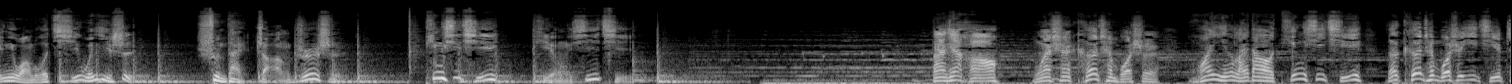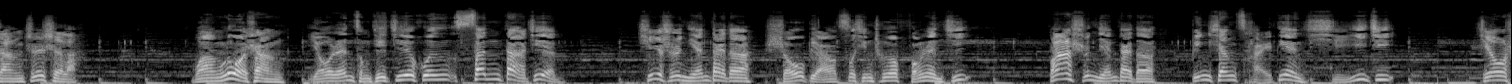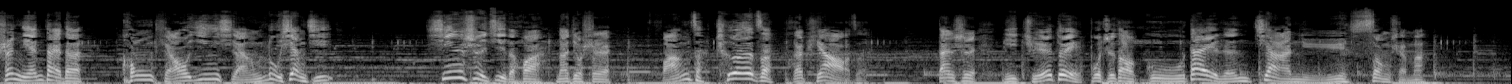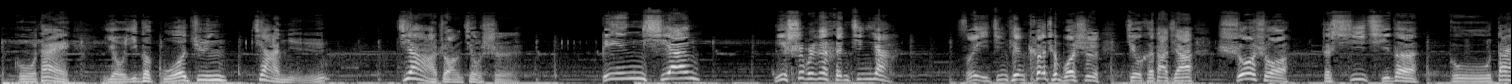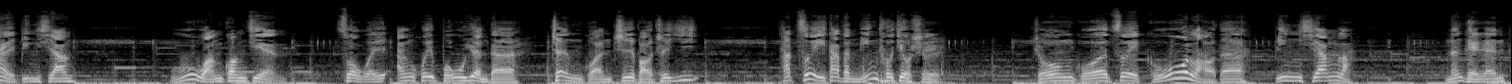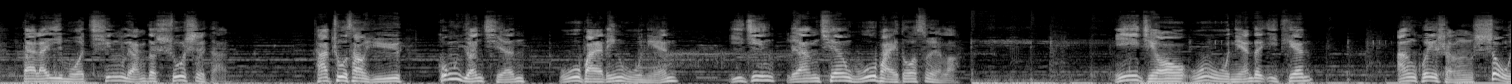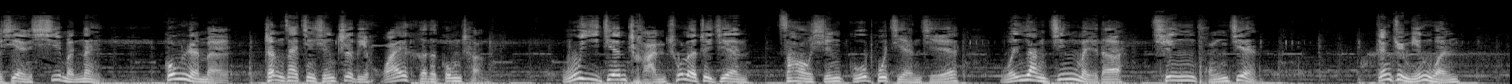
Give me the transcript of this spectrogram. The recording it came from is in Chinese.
给你网罗奇闻异事，顺带长知识。听稀奇，挺稀奇。大家好，我是柯晨博士，欢迎来到听稀奇，和柯晨博士一起长知识了。网络上有人总结结婚三大件：七十年代的手表、自行车、缝纫机；八十年代的冰箱、彩电、洗衣机；九十年代的空调、音响、录像机；新世纪的话，那就是房子、车子和票子。但是你绝对不知道古代人嫁女送什么。古代有一个国君嫁女，嫁妆就是冰箱。你是不是很惊讶？所以今天柯琛博士就和大家说说这稀奇的古代冰箱——吴王光剑。作为安徽博物院的镇馆之宝之一。它最大的名头就是中国最古老的冰箱了，能给人带来一抹清凉的舒适感。它铸造于公元前五百零五年，已经两千五百多岁了。一九五五年的一天，安徽省寿县西门内，工人们正在进行治理淮河的工程。无意间产出了这件造型古朴简洁、纹样精美的青铜剑。根据铭文，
